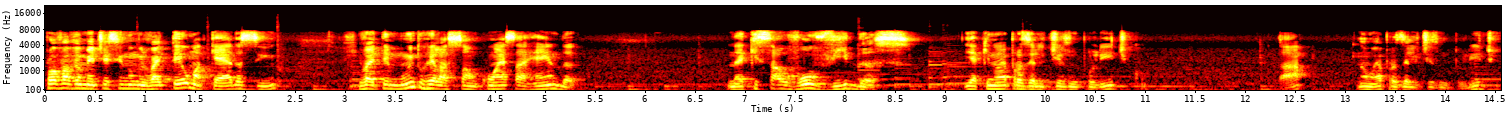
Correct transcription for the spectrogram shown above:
provavelmente esse número vai ter uma queda, sim, e vai ter muito relação com essa renda né, que salvou vidas. E aqui não é proselitismo político, tá? Não é proselitismo político,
